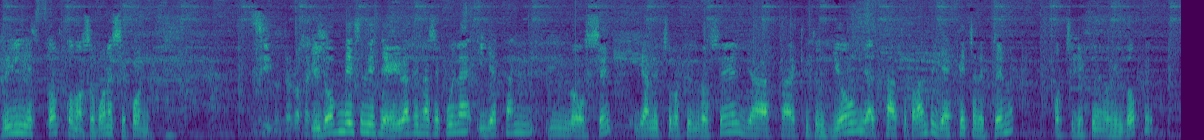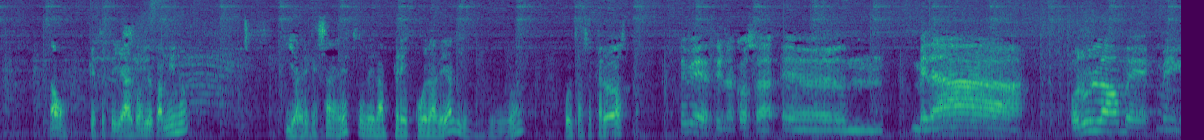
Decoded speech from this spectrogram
Ridley Scott cuando se pone, se pone. sí, otra cosa que Y dos meses decía que iba a una secuela y ya están los sets, ya han hecho los primeros sets, ya está escrito el guion, ya está todo para adelante, ya es fecha de estreno, 8 de junio de 2012. Vamos, que esto ya ha cogido camino. Y a ver qué sale de esto, de la precuela de Alien. Y bueno, pues a sacar pasta. Te voy a decir una cosa. eh, me da. Por un lado, me, me,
